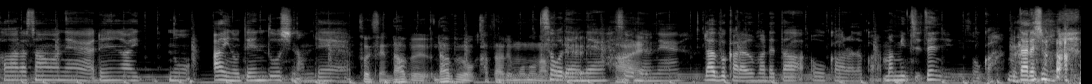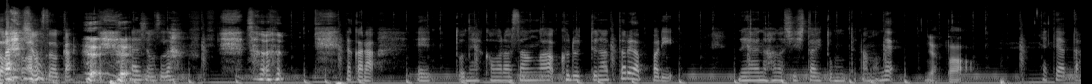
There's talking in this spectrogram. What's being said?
河原さんはね、恋愛の、愛の伝道師なんで、そうですね、ラブ、ラブを語るものなので。そうだよね、はい、そうだよね。ラブから生まれた大河原だから。まあ、みつ全人でそうか。誰しも、誰しもそうか。誰しもそうだ。そう。だから、えっとね、河原さんが来るってなったら、やっぱり恋愛の話したいと思ってたので、やった。やったやった。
